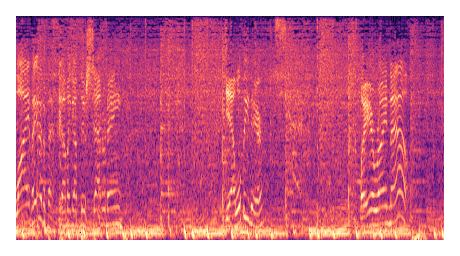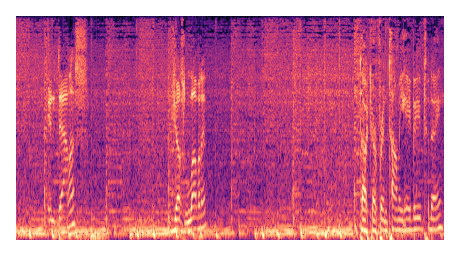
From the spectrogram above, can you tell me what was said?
Live 8 event coming up this Saturday. Yeah, we'll be there. We're here right now in Dallas. Just loving it. Talked to our friend Tommy Habib today.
